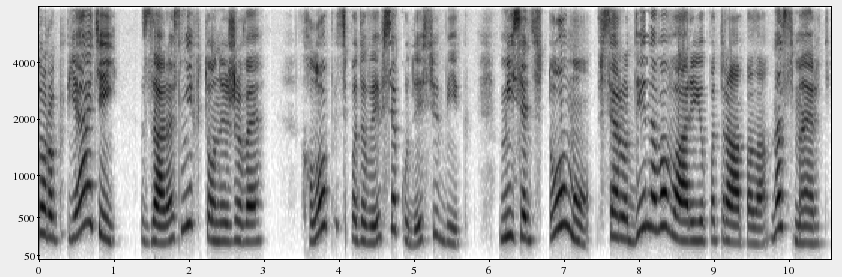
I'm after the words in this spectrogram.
45-й зараз ніхто не живе. Хлопець подивився кудись у бік. Місяць тому вся родина в аварію потрапила на смерть.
